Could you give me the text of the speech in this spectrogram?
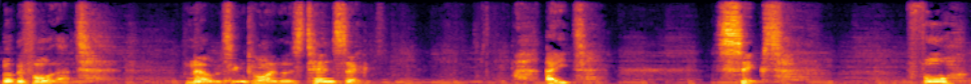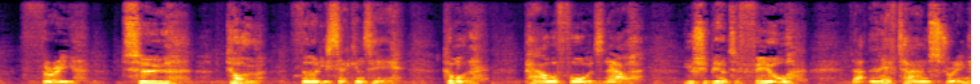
But before that, mountain climbers, 10 seconds. Eight, six, four, three, two, go. 30 seconds here. Come on, power forwards. Now, you should be able to feel that left hamstring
